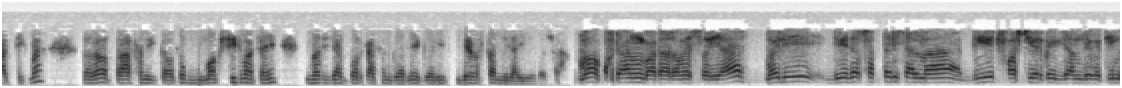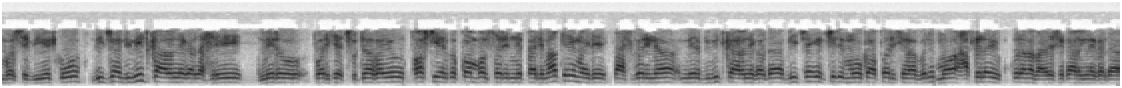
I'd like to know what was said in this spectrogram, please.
कार्तिकमा। र प्राथमिक तहको मक्सिरमा चाहिँ नतिजा प्रकाशन गर्ने गरी व्यवस्था मिलाइएको छ। म खुटाङबाट रमेश परियार। मैले दुई हजार सत्तरी सालमा बिएड फर्स्ट इयरको इक्जाम दिएको तीन वर्ष बिएडको बिचमा विविध कारणले गर्दाखेरि मेरो परीक्षा छुट्न गयो। फर्स्ट इयरको कम्पलसरी नेपाली मात्रै मैले पास गरिनँ। मेरो विविध कारणले गर्दा बिचमा एकचोटि मौका परीक्षामा पनि म आफैलाई कोरोना भाइरसको कारणले गर्दा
